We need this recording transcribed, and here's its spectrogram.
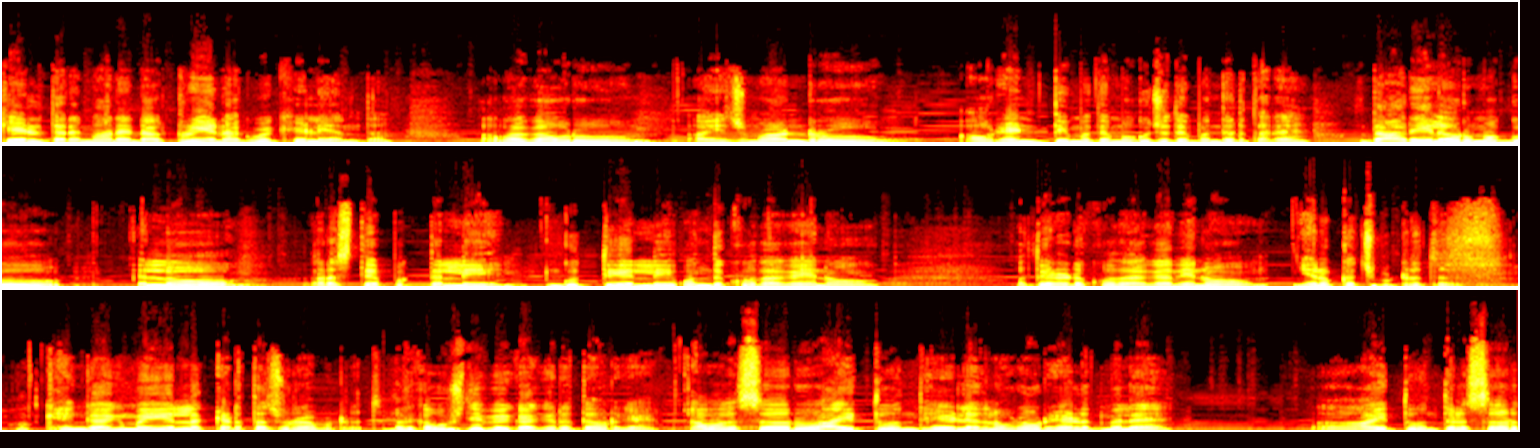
ಕೇಳ್ತಾರೆ ನಾನೇ ಡಾಕ್ಟ್ರು ಏನಾಗ್ಬೇಕು ಹೇಳಿ ಅಂತ. ಅವಾಗ ಅವರು ಆ ಯಜಮಾನ್ರು ಅವ್ರ ಹೆಂಡತಿ ಮತ್ತು ಮಗು ಜೊತೆ ಬಂದಿರ್ತಾರೆ. ದಾರಿಯಲ್ಲಿ ಅವ್ರ ಮಗು ಎಲ್ಲೋ ರಸ್ತೆ ಪಕ್ಕದಲ್ಲಿ ಗುತ್ತಿಯಲ್ಲಿ ಒಂದಕ್ಕೆ ಹೋದಾಗ ಏನೋ ಅಥವಾ ಎರಡಕ್ಕೆ ಹೋದಾಗ ಅದೇನೋ ಏನೋ ಕಚ್ಬಿಟ್ಟಿರ್ತದೆ ಹಿಂಗಾಗಿ ಮೈ ಎಲ್ಲ ಕೆಡ್ತಾ ಶುರು ಆಗ್ಬಿಟ್ಟಿರ್ತದೆ ಅದಕ್ಕೆ ಔಷಧಿ ಬೇಕಾಗಿರುತ್ತೆ ಅವ್ರಿಗೆ. ಅವಾಗ ಸರ್ ಆಯಿತು ಅಂತ ಹೇಳಿ ಅದನ್ನ ಅವ್ರು ಅವ್ರು ಹೇಳಿದ್ಮೇಲೆ ಆಯಿತು ಅಂತೇಳಿ ಸರ್,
